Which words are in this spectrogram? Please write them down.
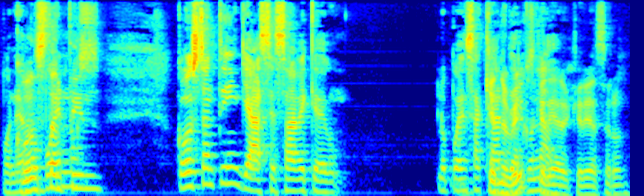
ponerlos buenos. Constantine. Constantine ya se sabe que lo pueden sacar Keanu de Reeves algún lado. quería, quería hacer un.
